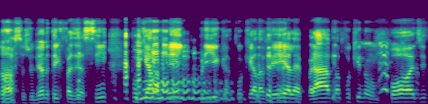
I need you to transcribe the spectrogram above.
nossa, Juliana tem que fazer assim, porque ela vem, briga, porque ela vem, ela é braba, porque não pode.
